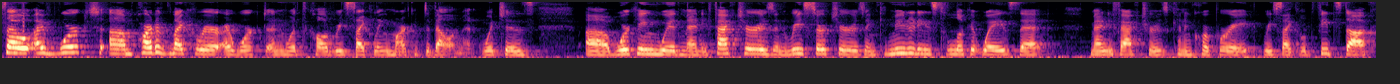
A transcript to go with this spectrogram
So I've worked, um, part of my career, I worked in what's called recycling market development, which is uh, working with manufacturers and researchers and communities to look at ways that manufacturers can incorporate recycled feedstock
